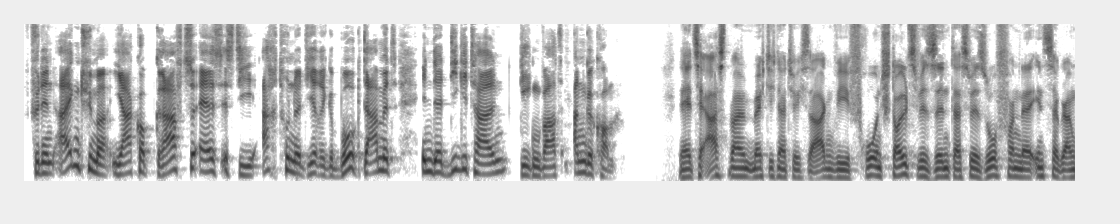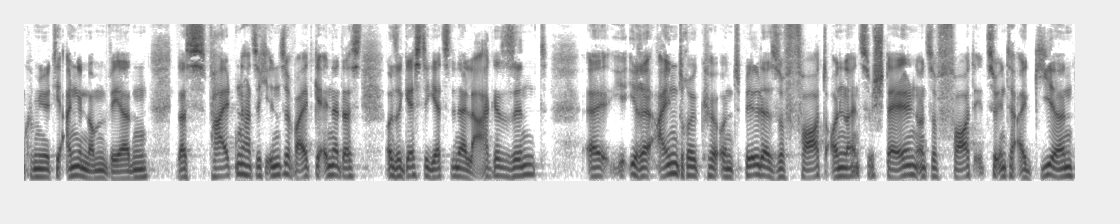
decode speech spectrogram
Für den Eigentümer Jakob Graf zu Els ist die 800-jährige Burg damit in der digitalen Gegenwart angekommen. Ja, zuerst mal möchte ich natürlich sagen, wie froh und stolz wir sind, dass wir so von der Instagram-Community angenommen werden. Das Verhalten hat sich insoweit geändert, dass unsere Gäste jetzt in der Lage sind, äh, ihre Eindrücke und Bilder sofort online zu stellen und sofort zu interagieren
